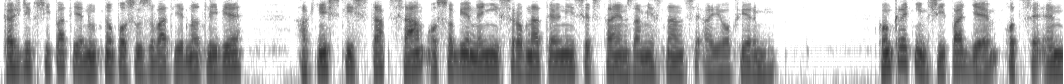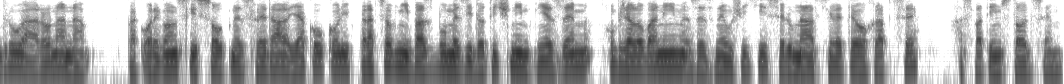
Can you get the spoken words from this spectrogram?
Každý případ je nutno posuzovat jednotlivě a kněžský stav sám o sobě není srovnatelný se vztahem zaměstnance a jeho firmy. V konkrétním případě otce Andrew a Ronana pak oregonský soud nezhledal jakoukoliv pracovní vazbu mezi dotyčným knězem, obžalovaným ze zneužití 17-letého chlapce a svatým stolcem.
